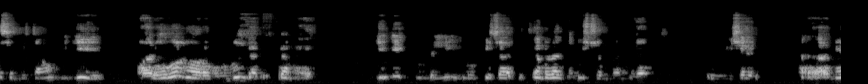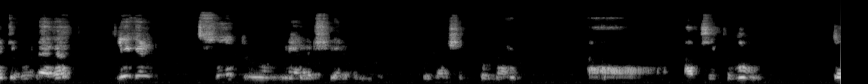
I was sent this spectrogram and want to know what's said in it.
मैं समझता हूँ कि ये आरोहण और अवरोहण का विक्रम है। ये कुंडली योग के साथ इतना बड़ा घनिष्ठ संबंध है विषय अन्यत्र हो जाएगा। लेकिन सूत्र में अगर शेयर दर्शक को मैं आपसे कहूँ तो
